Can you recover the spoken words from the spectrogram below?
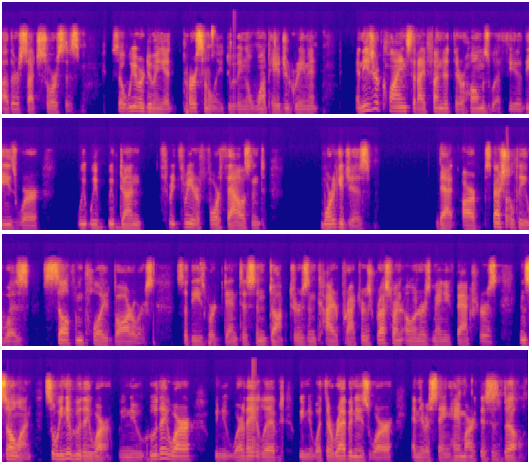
other such sources. So we were doing it personally, doing a one-page agreement. And these are clients that I funded their homes with. You know, these were we, we, we've done three, three or four thousand mortgages that our specialty was self-employed borrowers. So these were dentists and doctors and chiropractors, restaurant owners, manufacturers, and so on. So we knew who they were. We knew who they were. We knew where they lived. We knew what their revenues were. And they were saying, hey, Mark, this is Bill.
